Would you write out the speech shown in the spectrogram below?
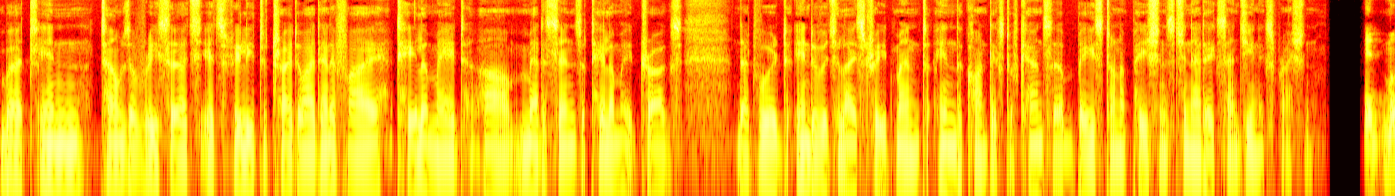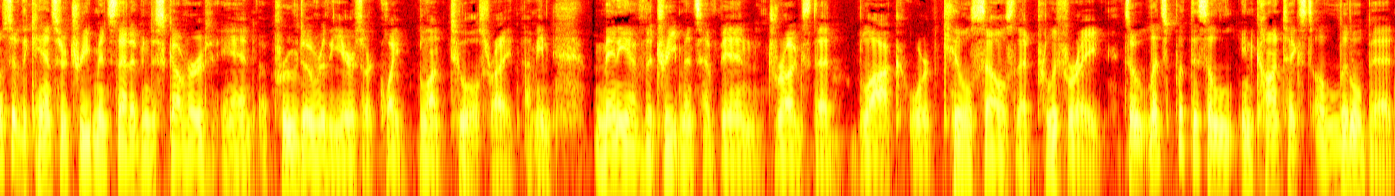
But in terms of research, it's really to try to identify tailor made uh, medicines or tailor made drugs that would individualize treatment in the context of cancer based on a patient's genetics and gene expression. And most of the cancer treatments that have been discovered and approved over the years are quite blunt tools, right? I mean, many of the treatments have been drugs that block or kill cells that proliferate. So let's put this in context a little bit.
